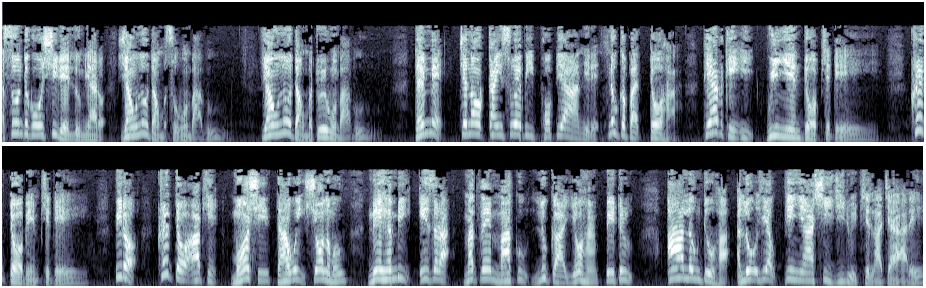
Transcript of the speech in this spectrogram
အစွန်းတကိုရှိတယ်လို့များတော့ရောင်လို့တောင်မဆိုဝန်းပါဘူးရောင်လို့တောင်မတွေးဝန်းပါဘူးဒါပေမဲ့ကျွန်တော်ကင်ဆွဲပြီးဖော်ပြနေတဲ့နှုတ်ကပတ်တော်ဟာဘုရားသခင်ဤဝိညာဉ်တော်ဖြစ်တယ် ခရစ်တော်ပင်ဖြစ်တယ်ပြီးတော့ခရစ်တော်အားဖြင့်မောရှေဒါဝိဒ်ရှောလမုန်နေဟမိအိဇရမဿဲမာကုလုကာယောဟန်ပေတရုအားလုံးတို့ဟာအလိုအလျောက်ပညာရှိကြီးတွေဖြစ်လာကြရတယ်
